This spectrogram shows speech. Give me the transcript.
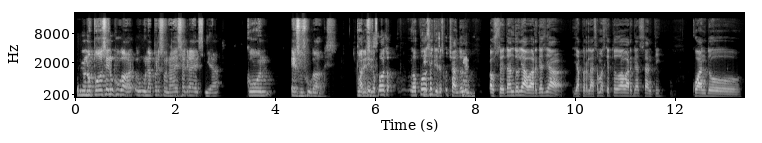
pero no puedo ser un jugador, una persona desagradecida con esos jugadores. Por eso no, puedo, no puedo seguir escuchando a usted dándole a Vargas y a, y a Perlaza, más que todo a Vargas, Santi, cuando,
